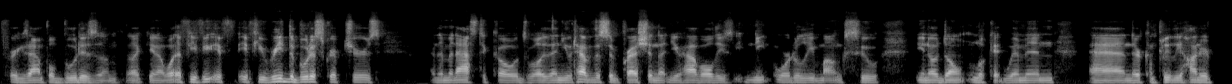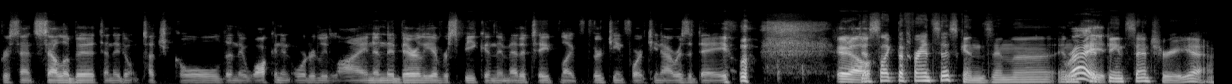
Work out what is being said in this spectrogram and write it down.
for example, Buddhism. Like you know, if you if if you read the Buddhist scriptures and the monastic codes, well, then you'd have this impression that you have all these neat, orderly monks who, you know, don't look at women and they're completely 100% celibate and they don't touch gold and they walk in an orderly line and they barely ever speak and they meditate like 13, 14 hours a day. you know, just like the Franciscans in the in right. the 15th century. Yeah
